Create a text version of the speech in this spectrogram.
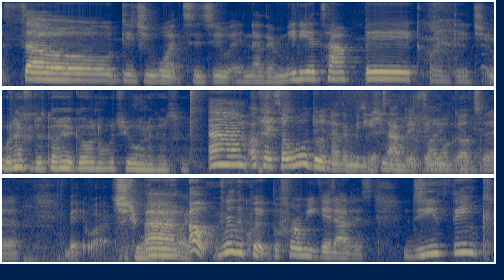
So, did you want to do another media topic, or did you? Whatever. Just go ahead. Go on to what you want to go to. Um. Okay, so we'll do another media wanted topic, to then we'll go to Baywatch. Um. Oh, really quick before we get out of this, do you think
